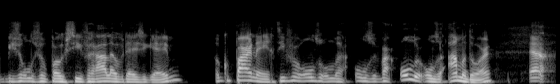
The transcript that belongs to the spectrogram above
bijzonder veel positieve verhalen over deze game. Ook een paar negatieve, onze, onder, onze, waaronder onze Amador. Ja.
